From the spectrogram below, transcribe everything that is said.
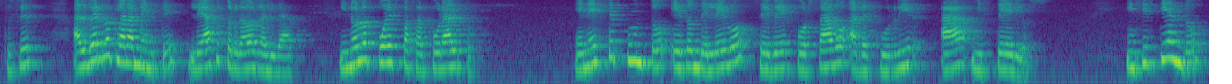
Entonces, al verlo claramente, le has otorgado realidad y no lo puedes pasar por alto. En este punto es donde el ego se ve forzado a recurrir a misterios, insistiendo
